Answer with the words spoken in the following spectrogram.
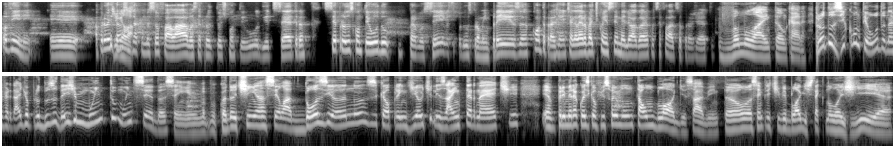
Ô Vini, é, aproveitando que você já começou a falar, você é produtor de conteúdo e etc. Você produz conteúdo para você, você produz para uma empresa? Conta pra gente, a galera vai te conhecer melhor agora quando você falar do seu projeto. Vamos lá então, cara. Produzir conteúdo, na verdade, eu produzo desde muito, muito cedo, assim. Quando eu tinha, sei lá, 12 anos, que eu aprendi a utilizar a internet, a primeira coisa que eu fiz foi montar um blog, sabe? Então, eu sempre tive blog de tecnologia.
